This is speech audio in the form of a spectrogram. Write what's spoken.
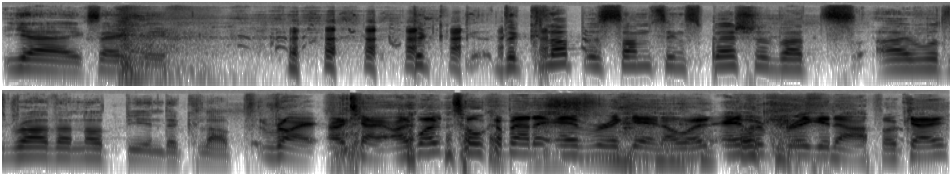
Yeah, exactly. the, the club is something special, but I would rather not be in the club. Right, okay. I won't talk about it ever again. I won't ever bring it up, okay?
